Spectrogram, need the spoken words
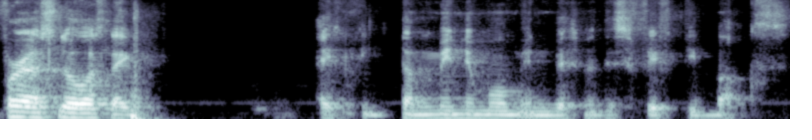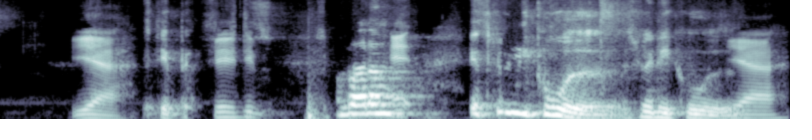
For as low as like, I think the minimum investment is 50 bucks. Yeah. 50. 50 parang, and, it's pretty cool. It's pretty cool. Yeah.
